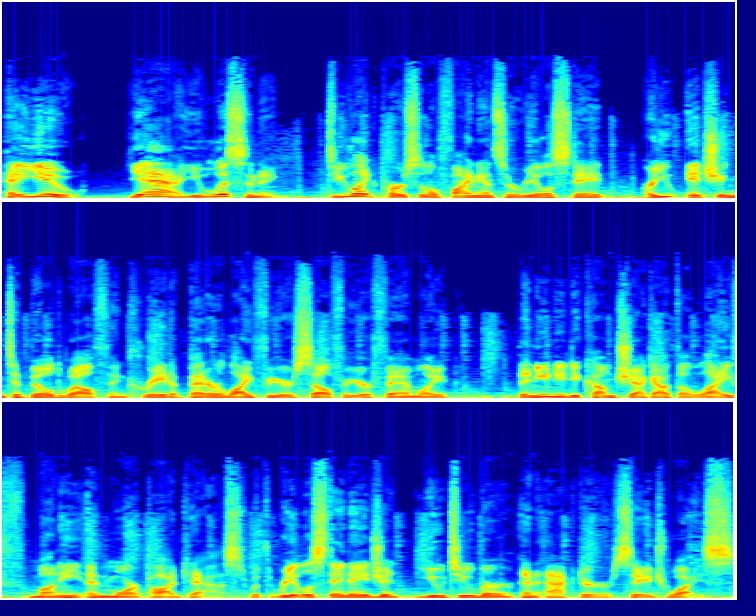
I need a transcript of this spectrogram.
Hey, you. Yeah, you listening. Do you like personal finance or real estate? Are you itching to build wealth and create a better life for yourself or your family? Then you need to come check out the Life, Money, and More podcast with real estate agent, YouTuber, and actor Sage Weiss.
